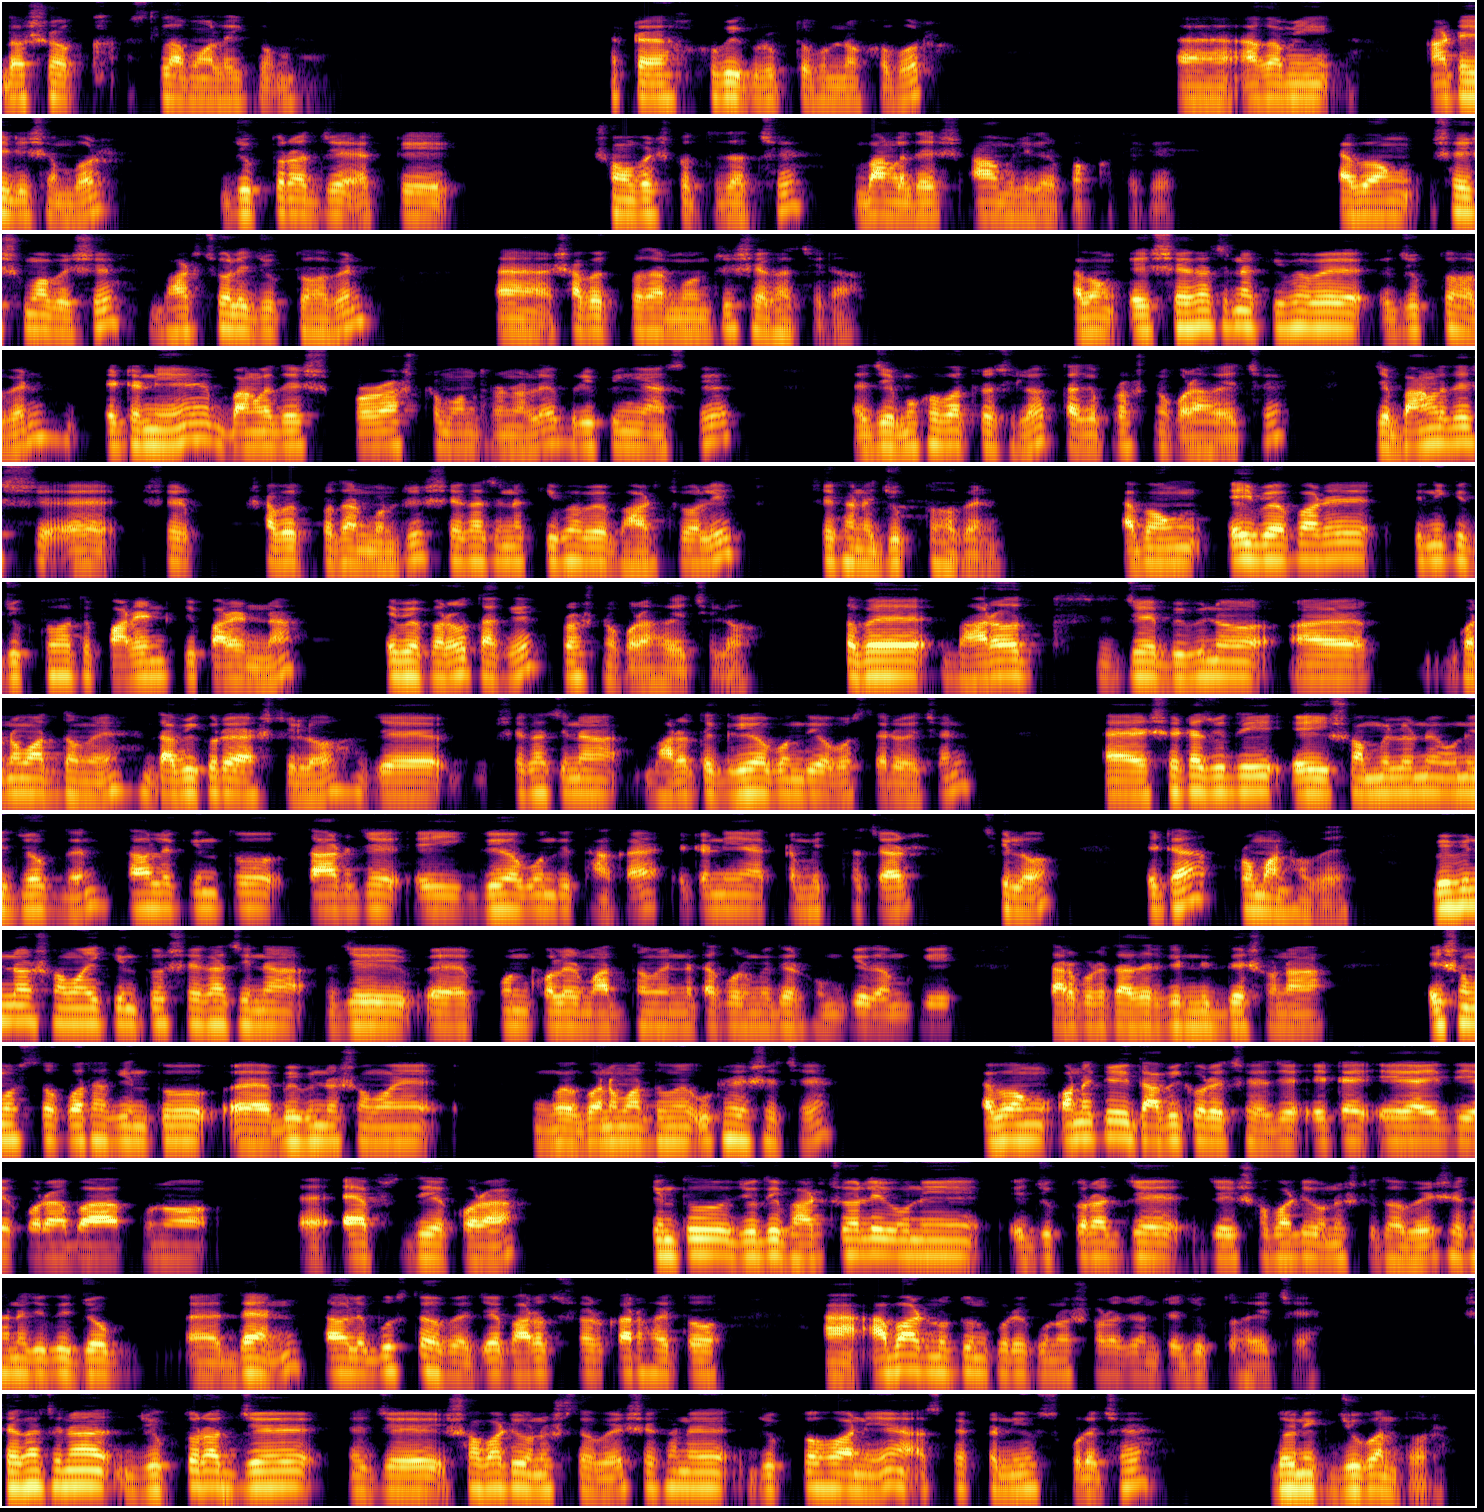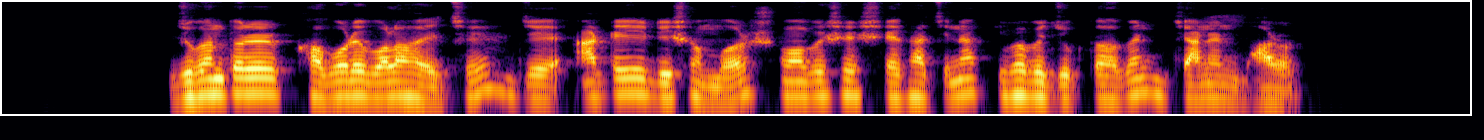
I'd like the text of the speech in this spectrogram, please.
দর্শক, আসসালামু আলাইকুম। একটা খুবই গুরুত্বপূর্ণ খবর। আগামী আটই ডিসেম্বর যুক্তরাজ্যে একটি সমাবেশ করতে যাচ্ছে বাংলাদেশ আওয়ামী লীগের পক্ষ থেকে এবং সেই সমাবেশে ভার্চুয়ালি যুক্ত হবেন সাবেক প্রধানমন্ত্রী শেখ হাসিনা। এবং এই শেখ হাসিনা কীভাবে যুক্ত হবেন, এটা নিয়ে বাংলাদেশ পররাষ্ট্র মন্ত্রণালয়ে ব্রিফিংয়ে আজকে যে মুখপাত্র ছিল, তাকে প্রশ্ন করা হয়েছে। যে বাংলাদেশ সাবেক প্রধানমন্ত্রী শেখ হাসিনা কীভাবে ভার্চুয়ালি সেখানে যুক্ত হবেন এবং এই ব্যাপারে তিনি কি যুক্ত হতে পারেন কি পারেন না, এ ব্যাপারেও তাকে প্রশ্ন করা হয়েছিল। তবে ভারত যে বিভিন্ন গণমাধ্যমে দাবি করে আসছিল যে শেখ হাসিনা ভারতে গৃহবন্দী অবস্থায় রয়েছেন সেটা যদি এই সম্মেলনে উনি যোগ দেন, তাহলে কিন্তু তার যে এই গৃহবন্দী থাকা, এটা নিয়ে একটা মিথ্যাচার ছিল, এটা প্রমাণ হবে। বিভিন্ন সময় কিন্তু শেখ হাসিনা যে ফোন কলের মাধ্যমে নেতাকর্মীদের হুমকি ধমকি তারপরে তাদেরকে নির্দেশনা, এই সমস্ত কথা কিন্তু বিভিন্ন সময়ে গণমাধ্যমে উঠে এসেছে। এবং অনেকেই দাবি করেছে যে, এটা এআই দিয়ে করা বা কোনো অ্যাপস দিয়ে করা। কিন্তু যদি ভার্চুয়ালি উনি যুক্তরাজ্যে যে সভাটি অনুষ্ঠিত হবে, সেখানে যদি যোগ দেন, তাহলে বুঝতে হবে যে, ভারত সরকার হয়তো আবার নতুন করে কোনো ষড়যন্ত্রে যুক্ত হয়েছে। শেখ হাসিনা যুক্তরাজ্যে যে সভাটি অনুষ্ঠিত হবে, সেখানে যুক্ত হওয়া নিয়ে আজকে একটা নিউজ করেছে দৈনিক যুগান্তর। যুগান্তরের খবরে বলা হয়েছে যে, আটই ডিসেম্বর সমাবেশে শেখ হাসিনা কীভাবে যুক্ত হবেন জানেন ভারত।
